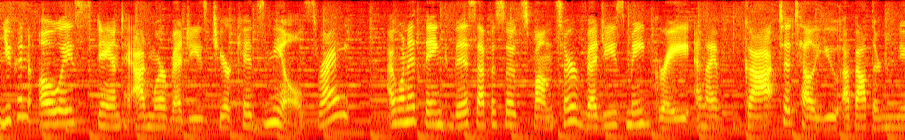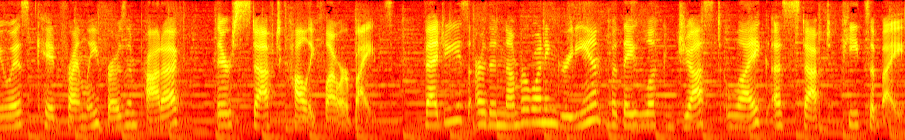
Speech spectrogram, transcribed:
you can always stand to add more veggies to your kids' meals, right? I want to thank this episode's sponsor, Veggies Made Great, and I've got to tell you about their newest kid friendly frozen product, their stuffed cauliflower bites. Veggies are the number one ingredient, but they look just like a stuffed pizza bite.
